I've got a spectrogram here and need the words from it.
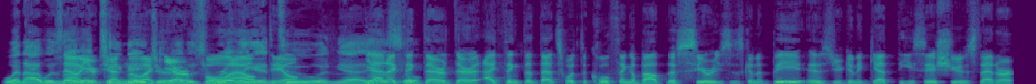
when I was Now like you're a the, like, teenager. I was really into, deal. and yeah, yeah, and I so- think they're they're I think that that's what the cool thing about this series is going to be is you're going to get these issues that are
